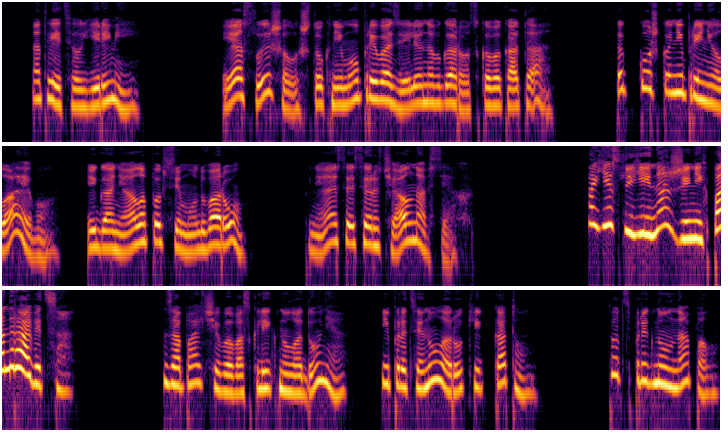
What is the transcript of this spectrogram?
— ответил Еремей. «Я слышал, что к нему привозили новгородского кота. Так кошка не приняла его и гоняла по всему двору. Князь осерчал на всех». «А если ей наш жених понравится?» Запальчиво воскликнула Дуня и протянула руки к коту. Тот спрыгнул на пол,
